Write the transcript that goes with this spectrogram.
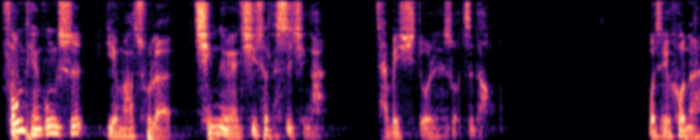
丰田公司研发出了氢能源汽车的事情啊，才被许多人所知道。我随后呢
